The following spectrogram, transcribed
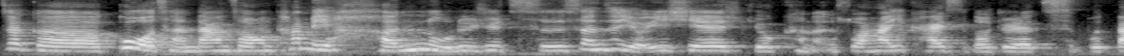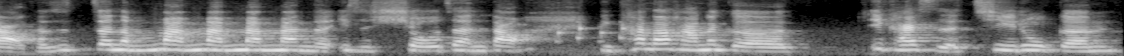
这个过程当中，他们也很努力去吃，甚至有一些有可能说他一开始都觉得吃不到，可是真的慢慢慢慢的一直修正到你看到他那个一开始的记录跟。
